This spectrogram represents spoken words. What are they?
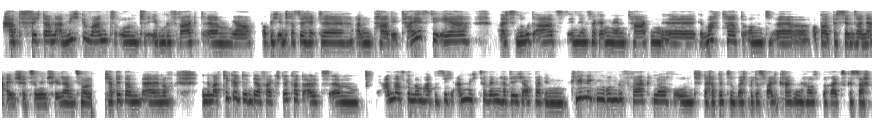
hat sich dann an mich gewandt und eben gefragt, ähm, ja, ob ich Interesse hätte an ein paar Details, die er als Notarzt in den vergangenen Tagen äh, gemacht hat und äh, ob er ein bisschen seine Einschätzungen schildern soll. Ich hatte dann äh, noch in einem Artikel, den der Falk Stöckert als ähm, Anlass genommen hatte, sich an mich zu wenden, hatte ich auch bei den Kliniken rumgefragt noch. Und da hatte zum Beispiel das Waldkrankenhaus bereits gesagt,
